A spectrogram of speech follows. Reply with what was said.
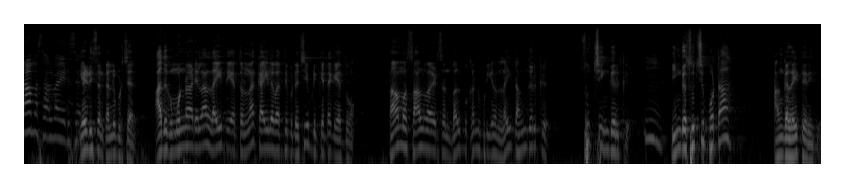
தாமஸ் ஆல்வா எடிசன். எடிசன் கண்டுபிடிச்சார். அதுக்கு முன்னாடிலாம் லைட் ஏற்றணும்னா கையில் வத்தி பிடிச்சி இப்படி கிட்டக்க ஏற்றுவோம் தாமஸ் ஆல்வா எடிசன் பல்பு கண்டுபிடிக்கிற லைட் அங்கே இருக்கு. சுவிட்ச் இங்கே இருக்கு. ம். இங்கே சுவிட்ச் போட்டா அங்கே லைட் எரியுது.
